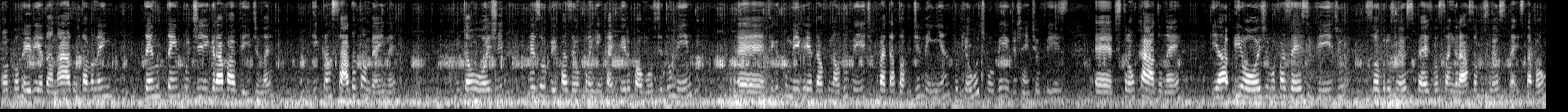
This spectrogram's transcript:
uma correria danada, não estava nem tendo tempo de gravar vídeo, né? E cansada também, né? Então hoje resolvi fazer um franguinho caipira para almoço de domingo. É, fica comigo aí até o final do vídeo, que vai estar top de linha, porque o último vídeo, gente, eu fiz é, destroncado, né? E, a, e hoje eu vou fazer esse vídeo sobre os meus pés, vou sangrar sobre os meus pés, tá bom?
